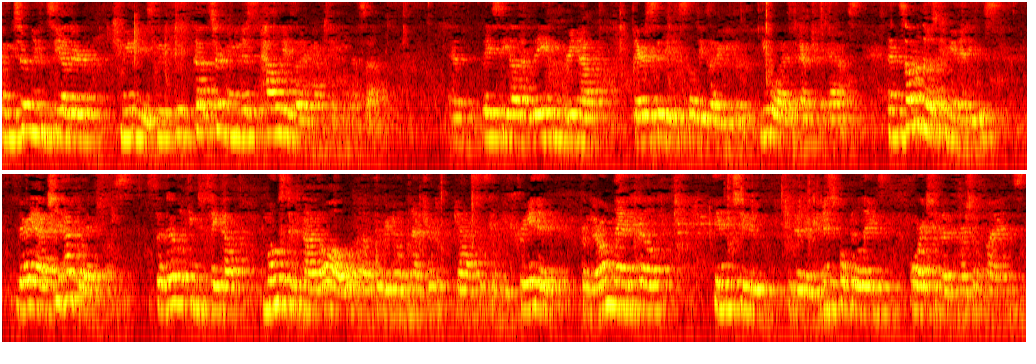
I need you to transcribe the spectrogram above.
and we certainly can see other communities. We've, we've got certain municipalities that are now taking this up. And they see how that they can green up their city facilities that are util- utilizing natural gas. And some of those communities, they actually have landfills. So they're looking to take up most, if not all, of the renewable natural gas that's going to be created from their own landfill into either the municipal buildings or to the commercial clients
